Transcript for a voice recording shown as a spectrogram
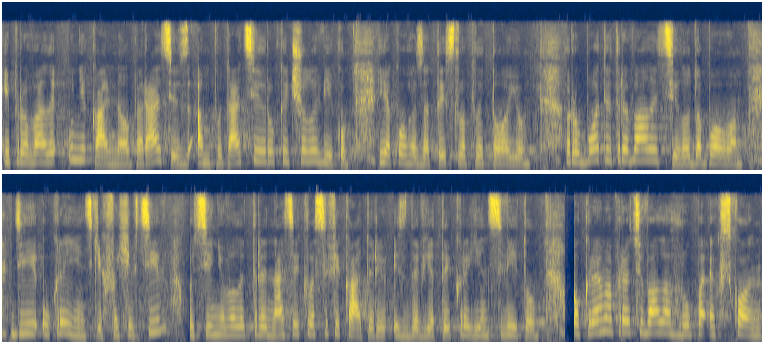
і провели унікальну операцію з ампутації руки чоловіку, якого затисло плитою. Роботи тривали цілодобово. Дії українських фахівців оцінювали 13 класифікаторів із 9 країн світу. Окремо працювала група Екскон,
